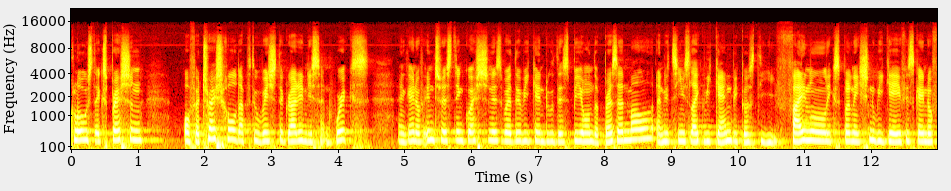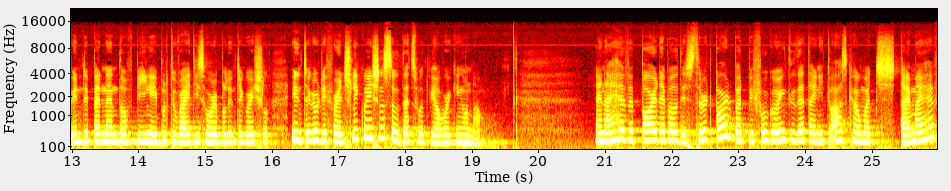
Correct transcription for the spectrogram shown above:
closed expression of a threshold up to which the gradient descent works. And kind of interesting question is whether we can do this beyond the present model, and it seems like we can because the final explanation we gave is kind of independent of being able to write these horrible integral, integral differential equations, so that's what we are working on now. And I have a part about this third part, but before going to that, I need to ask how much time I have.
